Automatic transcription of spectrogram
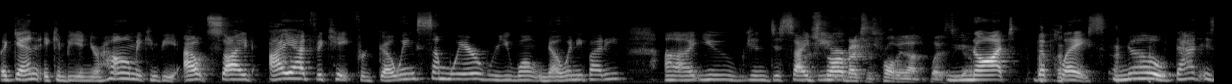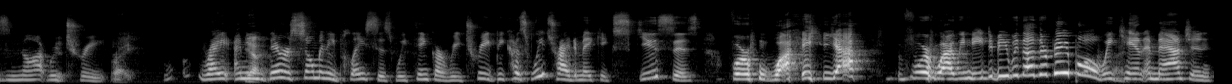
again it can be in your home it can be outside i advocate for going somewhere where you won't know anybody uh, you can decide you- Starbucks is probably not the place to go. not the place no that is not retreat Right. right? I mean, Yeah. there are so many places we think are retreat because we try to make excuses for why, yeah, for why we need to be with other people. We Right. can't imagine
